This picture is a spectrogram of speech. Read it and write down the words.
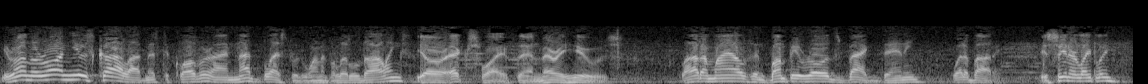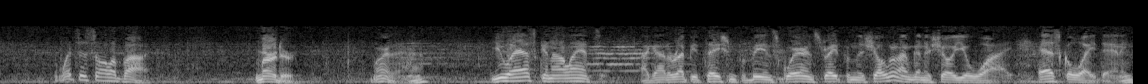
You're on the wrong used car lot, Mr. Clover. I'm not blessed with one of the little darlings. Your ex-wife, then, Mary Hughes. A lot of miles and bumpy roads back, Danny. What about it? You seen her lately? What's this all about? Murder. Murder, huh? You ask and I'll answer. I got a reputation for being square and straight from the shoulder. I'm going to show you why. Ask away, Danny.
